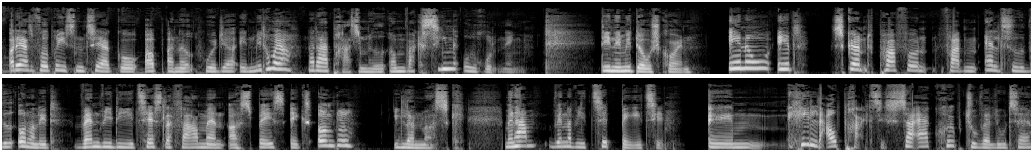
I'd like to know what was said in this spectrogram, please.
Og det har altså fået prisen til at gå op og ned hurtigere end mit humør, når der er pressemøde om vaccineudrulningen. Det er nemlig Dogecoin. Endnu et skønt påfund fra den altid vidunderligt vanvittige Tesla-farmand og SpaceX-onkel Elon Musk. Men ham vender vi tilbage til. Øhm, helt lavpraktisk, så er kryptovaluta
